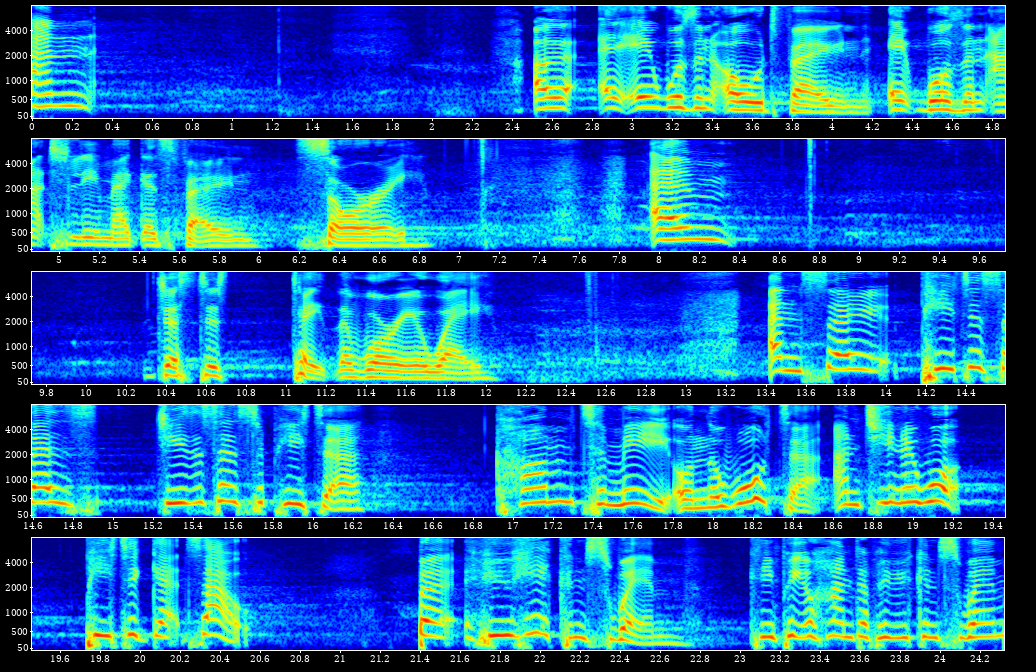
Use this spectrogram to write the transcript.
And uh, it was an old phone. It wasn't actually Mega's phone. Sorry. Um, just to take the worry away. And so Peter says, Jesus says to Peter, Come to me on the water. And do you know what? Peter gets out. But who here can swim? Can you put your hand up if you can swim?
